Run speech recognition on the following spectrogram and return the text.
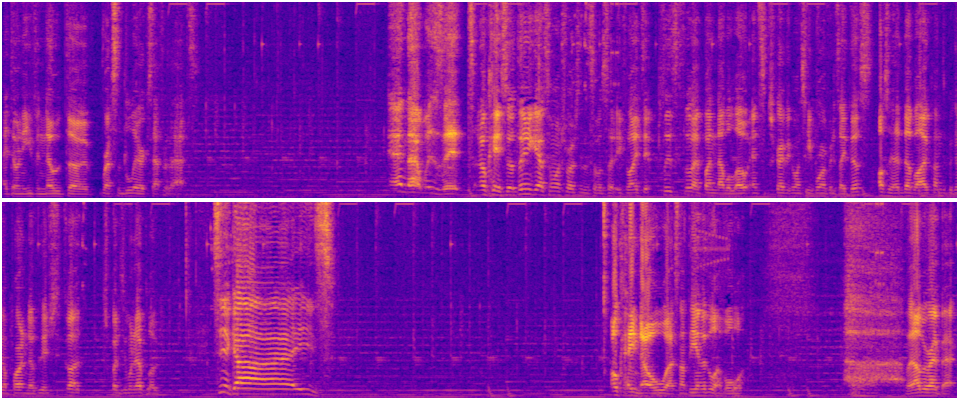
I don't even know the rest of the lyrics after that. And that was it! Okay, so thank you guys so much for watching this episode. If you liked it, please click that button down below and subscribe if you want to see more videos like this. Also hit the bell icon to become part of the notification squad when I upload. See you guys! Okay, no, that's not the end of the level. but I'll be right back.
